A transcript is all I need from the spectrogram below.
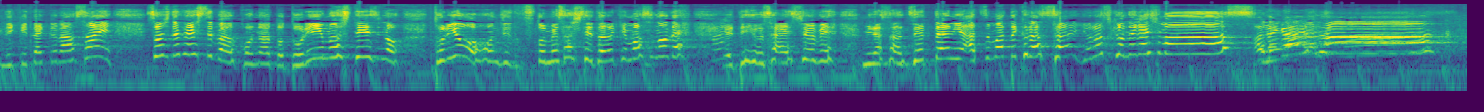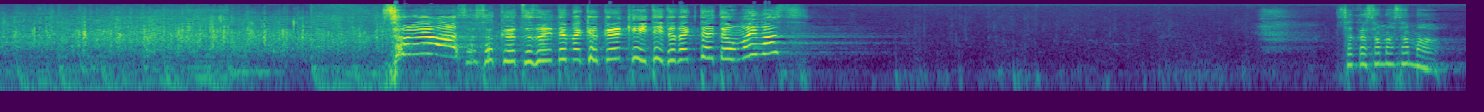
びに来てください。そしてフェスティバルはこの後ドリームステージのトリオを本日務めさせていただきますので、え TIFF 最終日皆さん絶対に集まってください。よろしくお願いします。お願いします。それでは早速続いての曲聴いていただきたいと思います。逆さま様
